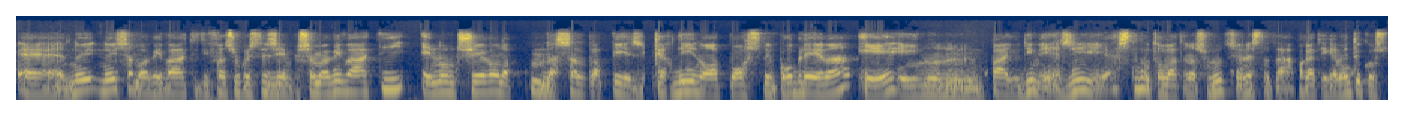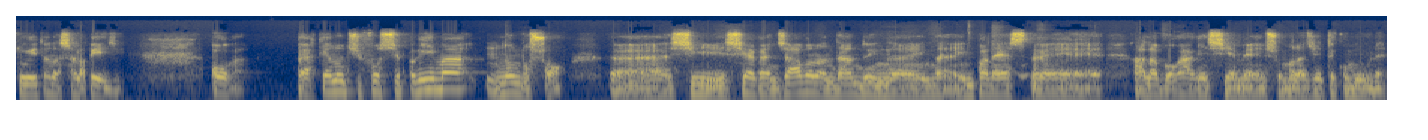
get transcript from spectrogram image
eh, noi, noi, siamo arrivati, ti faccio questo esempio, siamo arrivati e non c'era una, una, sala pesi. Cardino ha posto il problema e in un paio di mesi è stata trovata una soluzione, è stata praticamente costruita una sala pesi. Ora, perché non ci fosse prima non lo so, eh, si, si, arrangiavano andando in, in, in, palestre a lavorare insieme insomma alla gente comune,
